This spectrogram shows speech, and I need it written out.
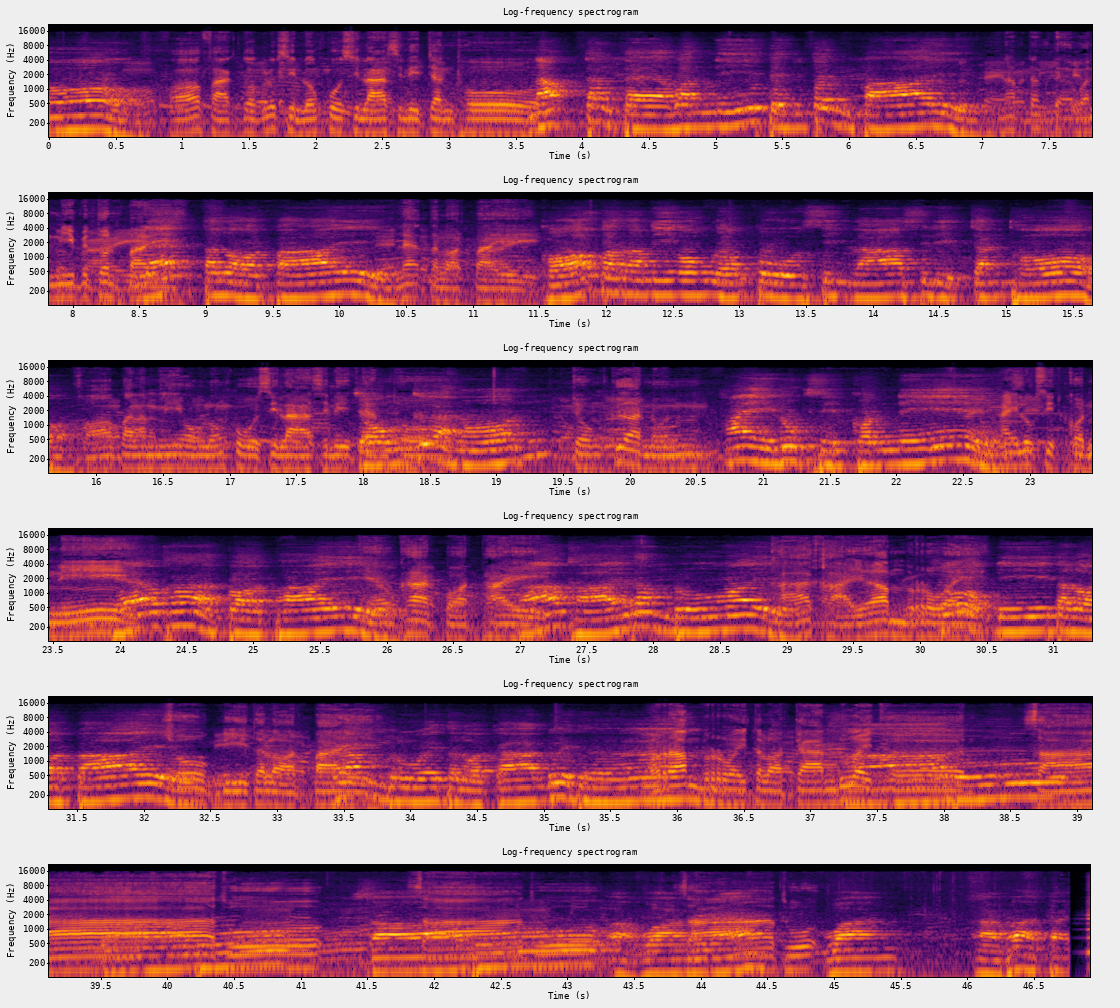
อฝากตัวเป็นลูกศิษย์หลวงปู่ศิลาสิริจันโท นับตั้งแต่วันนี้เป็นต้นไป นับตั้งแต่วันนี้เป็นต้นไป และตลอดไป และตลอดไป ขอบารมีองค์หลวงปู่ศิลาสิริจันโท ขอบารมีองค์หลวงปู่ศิลาสิริจจันงโทเกื้อหนุน จงเกื้อหนุน ให้ลูกศิษย์คนนี้ ให้ลูกศิษย์คนนี้แคล้วคลาดปลอดภัยแคล้วคลาดปลอดภัย ค้าขายร่ำรวย ค้าขายร่ำรโชวยคดีตลอดไป โชคดีตลอดไป ร่ำรวยตลอดกาลด้วยเธอญร่ำรวยตลอดการด้วยเถิดสาธุ สาสาธุอะวางเลยสานะธุวางอ่าว่าใจ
